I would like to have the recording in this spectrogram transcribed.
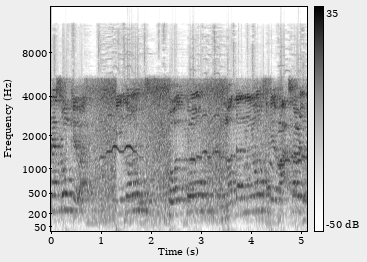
બચ્ચાને શું કહેવાય? પીલું ખોલકું મદનિયું કે વાછળું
